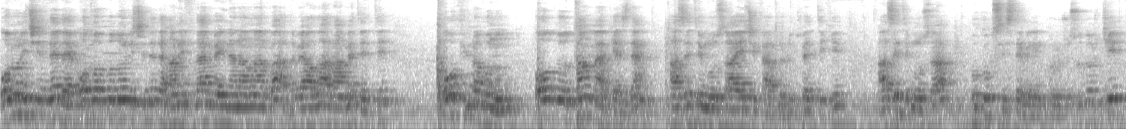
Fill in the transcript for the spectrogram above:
onun içinde de, o topluluğun içinde de Hanifler ve inananlar vardı ve Allah rahmet etti. O Firavun'un olduğu tam merkezden Hazreti Musa'yı çıkardı, lütfetti ki Hazreti Musa hukuk sisteminin kurucusudur ki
